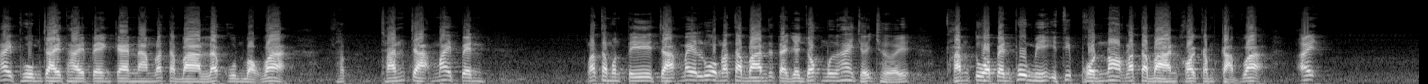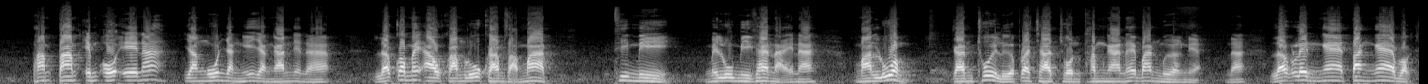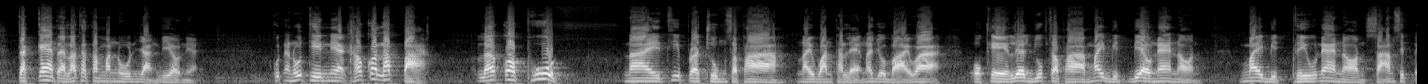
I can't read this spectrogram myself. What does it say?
ให้ภูมิใจไทยเป็นแกนนำรัฐบาล แล้วคุณบอกว่าฉันจะไม่เป็น รัฐมนตรีจะไม่ร่วมรัฐบาลแต่จะยกมือให้เฉยๆทำตัวเป็นผู้มีอิทธิพลนอกรัฐบาลคอยกำกับว่าไอ้ทำตาม MOA นะ อย่างงู้นอย่างนี้อย่างนั้นเนี่ยนะฮะแล้วก็ไม่เอาความรู้ความสามารถที่มีไม่รู้มีแค่ไหนนะ มาร่วมการช่วยเหลือประชาชนทำงานให้บ้านเมืองเนี่ยนะแล้วเล่นแง่ตั้งแง่บอกจะแก้แต่รัฐธรรมนูญอย่างเดียวเนี่ยคุณอนุทินเนี่ยเขาก็รับปากแล้วก็พูด ในที่ประชุมสภาในวันแถลงนโยบายว่า โอเค เรื่องยุบสภาไม่บิดเบี้ยวแน่นอน ไม่บิดพลิ้วแน่นอน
